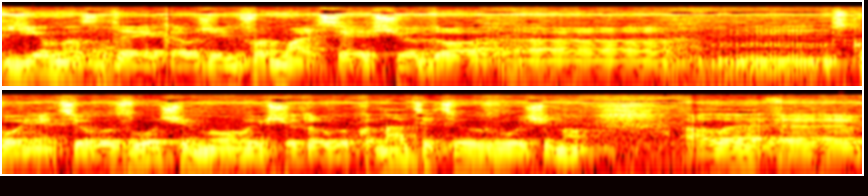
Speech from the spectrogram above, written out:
Є в нас деяка вже інформація щодо скоєння цього злочину, щодо виконавця цього злочину, але е,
